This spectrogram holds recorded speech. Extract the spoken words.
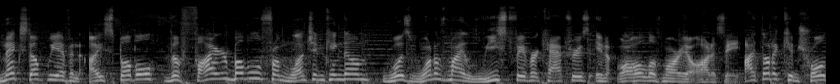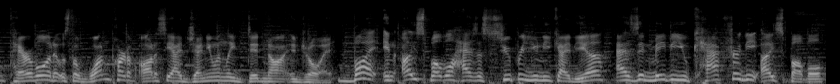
Next up, we have an ice bubble. The fire bubble from Luncheon Kingdom was one of my least favorite captures in all of Mario Odyssey. I thought it controlled terrible, and it was the one part of Odyssey I genuinely did not enjoy. But an ice bubble has a super unique idea, as in maybe you capture the ice bubble,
